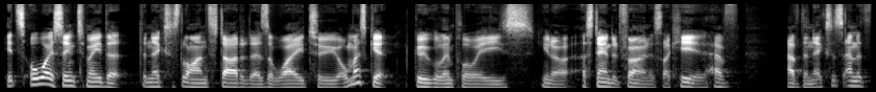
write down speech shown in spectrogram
it's always seemed to me that the Nexus line started as a way to almost get Google employees, you know, a standard phone. It's like here, have have the Nexus, and it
